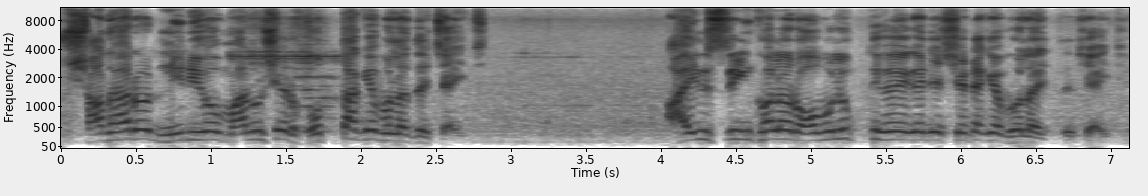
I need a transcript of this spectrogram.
সাধারণ নিরীহ মানুষের হত্যাকে ভোলাতে চাইছে। আইন শৃঙ্খলার অবলুপ্তি হয়ে গেছে, সেটাকে ভোলাতে চাইছে।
